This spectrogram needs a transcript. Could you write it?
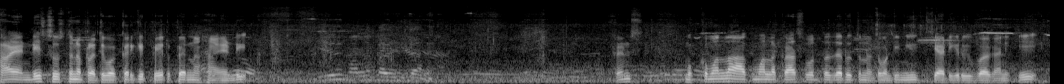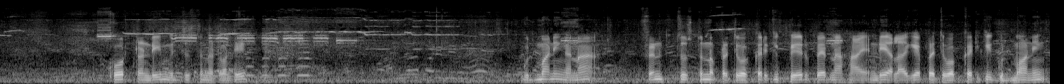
హాయ్ అండి చూస్తున్న ప్రతి ఒక్కరికి పేరు పేరున హాయ్ అండి ఫ్రెండ్స్ ముక్కమల్ల ఆకుమల్ల క్రాస్ వద్ద జరుగుతున్నటువంటి న్యూ కేటగిరీ విభాగానికి కోర్ట్ అండి మీరు చూస్తున్నటువంటి గుడ్ మార్నింగ్ అన్న ఫ్రెండ్స్ చూస్తున్న ప్రతి ఒక్కరికి పేరు పేరున హాయ్ అండి అలాగే ప్రతి ఒక్కరికి గుడ్ మార్నింగ్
